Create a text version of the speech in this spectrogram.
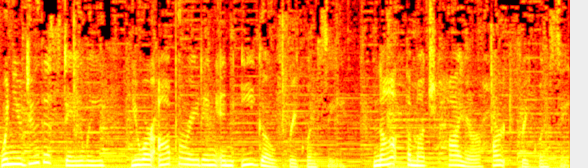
When you do this daily, you are operating in ego frequency, not the much higher heart frequency.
